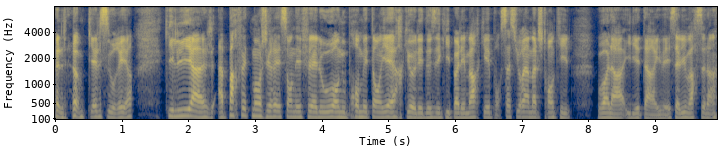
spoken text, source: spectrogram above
l'homme qui a le sourire, qui lui a, parfaitement géré son effet LO en nous promettant hier que les deux équipes allaient marquer pour s'assurer un match tranquille. Voilà, il y est arrivé. Salut Marcelin.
